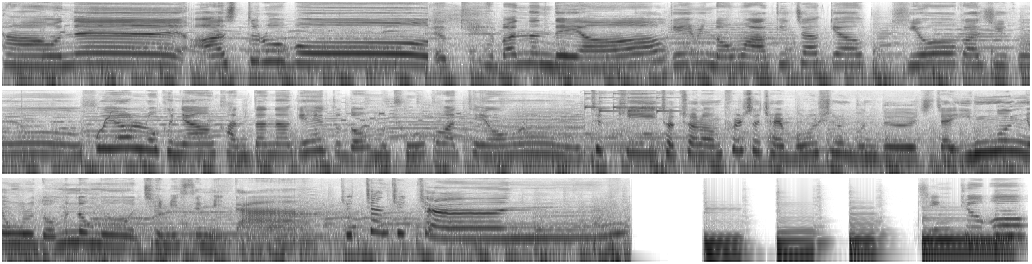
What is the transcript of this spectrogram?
자 오늘 아스트로봇 이렇게 해봤는데요. 게임이 너무 아기자기하고 귀여워가지고 후열로 그냥 간단하게 해도 너무 좋을 것 같아요. 특히 저처럼 플스 잘 모르시는 분들 진짜 입문용으로 너무너무 재밌습니다. 추천 추천! 징튜브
